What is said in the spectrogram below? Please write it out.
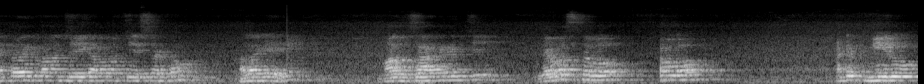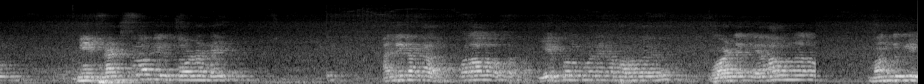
ఎంతవరకు మనం చేయగలమో చేసి పెడతాం. అలాగే మాకు సహకరించి వ్యవస్థలో అంటే మీరు మీ ఫ్రెండ్స్లో మీరు చూడండి. అన్ని రకాల కులాలు ఏ కులమైనా పర్వాలేదు. వాళ్ళు ఎలా ఉన్నారో మందుకి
